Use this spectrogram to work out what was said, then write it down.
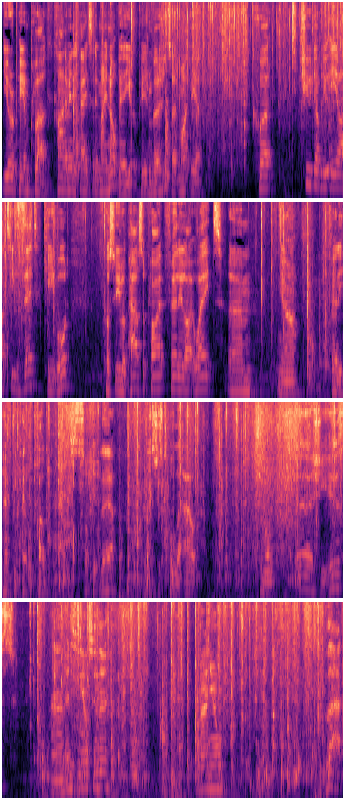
European plug. Kind of indicates that it may not be a European version, so it might be a QWERTZ keyboard. Toshiba power supply, fairly lightweight. Um, yeah, fairly hefty kettle plug socket there. Let's just pull that out. There she is. And anything else in there? Manual. That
